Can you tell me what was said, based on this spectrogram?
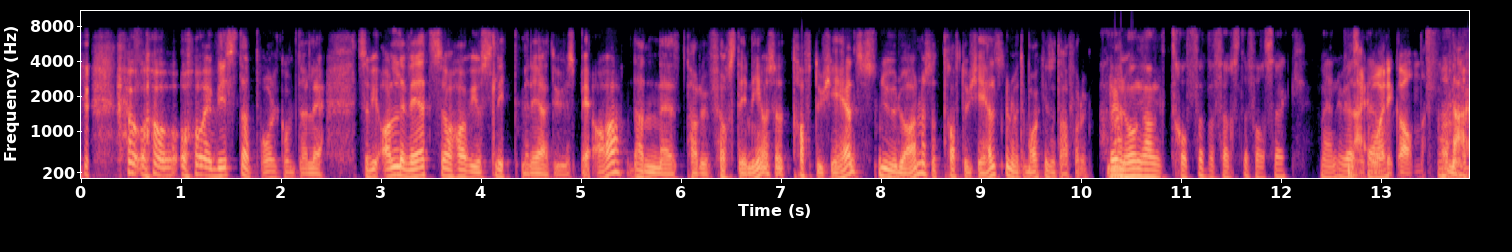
og, og, jeg visste at Pål kom til å le, så vi alle vet så har vi jo slitt med det at USB-A, den eh, tar du først inn i, og så traff du ikke helt, så snur du an, og så traff du ikke helt, snur du tilbake, så treffer du. Har du noen gang truffet på første forsøk med en USB-A? Nei, det går ikke an. Nei.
